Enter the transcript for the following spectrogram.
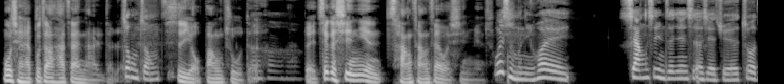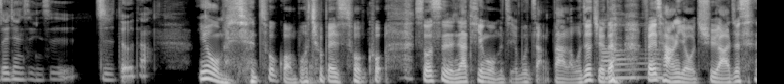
目前还不知道他在哪里的人，种种子是有帮助的。嗯对，这个信念常常在我心里面。为什么你会相信这件事，而且觉得做这件事情是值得的？因为我们以前做广播就被说过，说是人家听我们节目长大了，我就觉得非常有趣啊。哦、就是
